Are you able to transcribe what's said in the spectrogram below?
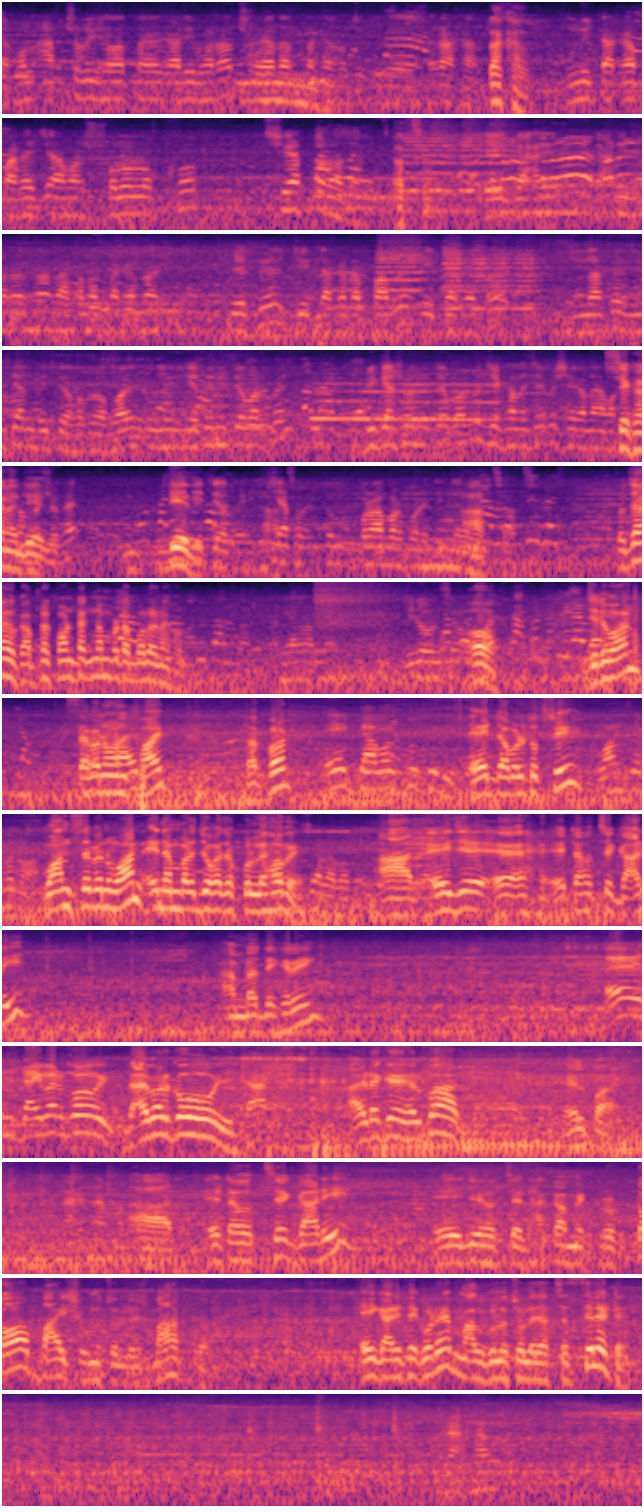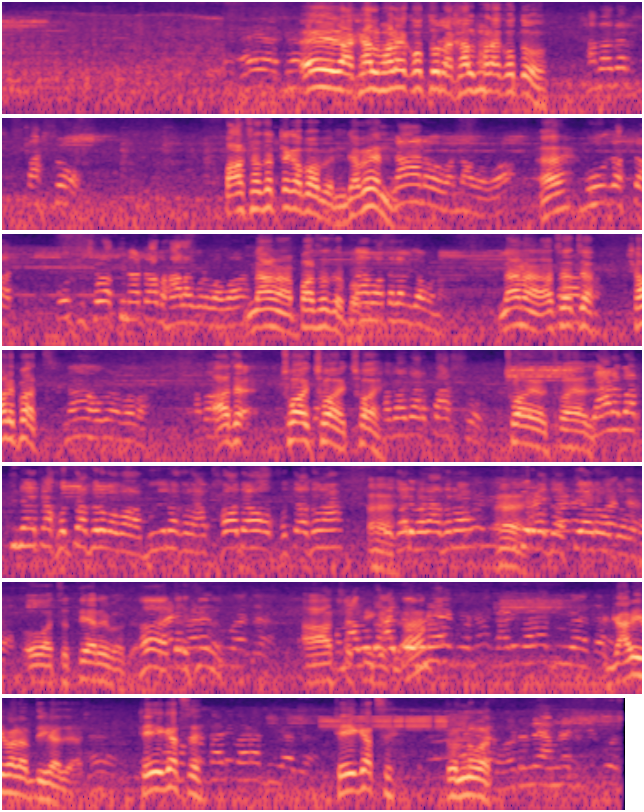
এখন আটচল্লিশ হাজার টাকা গাড়ি ভাড়া ছয় হাজার টাকা হচ্ছে কি রাখা রাখাল। উনি টাকা পাঠাইছে আমার ষোলো লক্ষ ছিয়াত্তর হাজার। আচ্ছা। এই গাড়ি গাড়ি ভাড়াটা রাখানোর টাকাটা পেতে যে টাকাটা পাবে এই টাকাটা ওনাকে রিটার্ন দিতে হবে। হয় উনি এতে নিতে পারবে বিকাশও নিতে পারবে যেখানে যাবে সেখানে সেখানে দিয়ে দিয়ে দিতে হবে। হিসাব একদম বরাবর করে দিতে হবে। আচ্ছা আচ্ছা। তো যাই হোক আপনার কন্ট্যাক্ট নাম্বারটা বলেন এখন। Zero o zero one seven one five. তারপর? Eight double two three. Eight double two three one seven one one seven one এই নাম্বারে যোগাযোগ করলে হবে। আর এই যে এটা হচ্ছে গাড়ি। আমরা দেখে নেই। এই ড্রাইভার কই? ড্রাইভার কই? আর এটা কে হেল্পার? হেল্পার। আর এটা হচ্ছে গাড়ি। এই যে হচ্ছে ঢাকা মেট্রো ট বাইশ উনচল্লিশ বাহাত্তর। এই গাড়িতে করে মালগুলো চলে যাচ্ছে সিলেটে। এই রাখাল ভাড়া কত? রাখাল ভাড়া কত? সাত হাজার পাঁচশো। পাঁচ হাজার টাকা পাবেন। যাবেন? না না বাবা না বাবা। হ্যাঁ? পঁচিশশো তিন হাজার ভাড়া করে বাবা। না না পাঁচ হাজার না পাবেন। না। না না আচ্ছা আচ্ছা সাড়ে পাঁচ। না হবে বাবা। আচ্ছা ছয় ছয় ছয়। ছয় ছয় হাজার। গাড়ি বাপ তিন হাজার খরচা আছে বাবা বুঝে না? কেন খাওয়া দাওয়া খরচা আছে না? হ্যাঁ। গাড়ি ভাড়া আছে না? হ্যাঁ। ও আচ্ছা তেয়ারে বাজার। হ্যাঁ আচ্ছা ঠিক আছে? গাড়ি ভাড়া দুই হাজার। ঠিক আছে। ঠিক আছে ধন্যবাদ। হোটেলে আমরা যদি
